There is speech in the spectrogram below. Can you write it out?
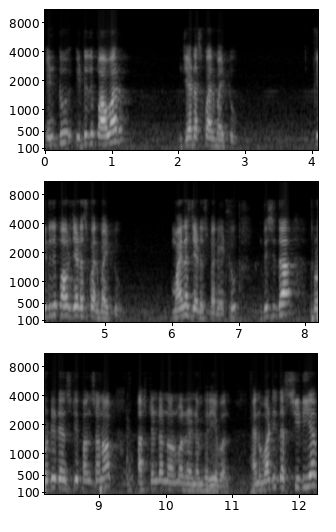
into e to the power z square by 2 e to the power z square by 2 minus z square by 2 this is the probability density function of a standard normal random variable. And what is the cdf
